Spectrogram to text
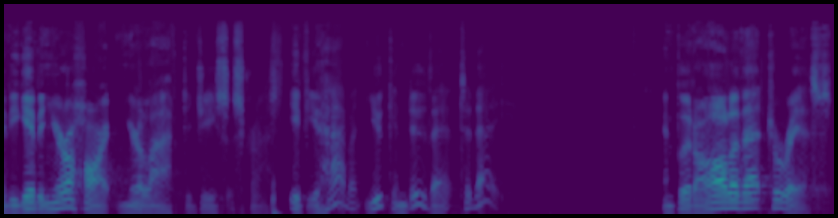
Have you given your heart and your life to Jesus Christ? If you haven't, you can do that today. And put all of that to rest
